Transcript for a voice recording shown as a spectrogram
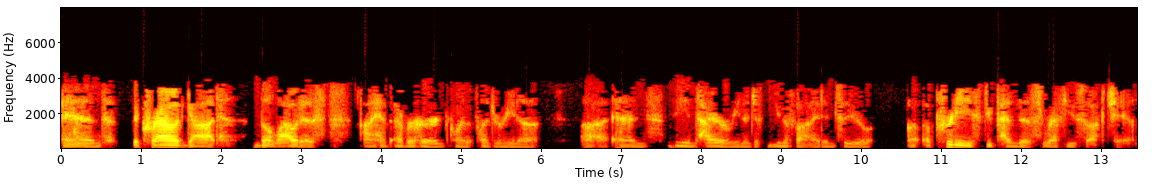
And the crowd got the loudest I have ever heard Climate Pledge Arena, uh, and the entire arena just unified into a, a pretty stupendous "Ref You Suck" chant.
